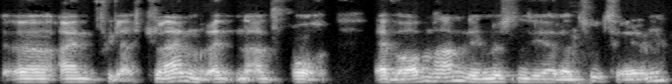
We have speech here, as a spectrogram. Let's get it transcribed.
äh, einen vielleicht kleinen Rentenanspruch erworben haben. Den müssen Sie ja dazu zählen.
